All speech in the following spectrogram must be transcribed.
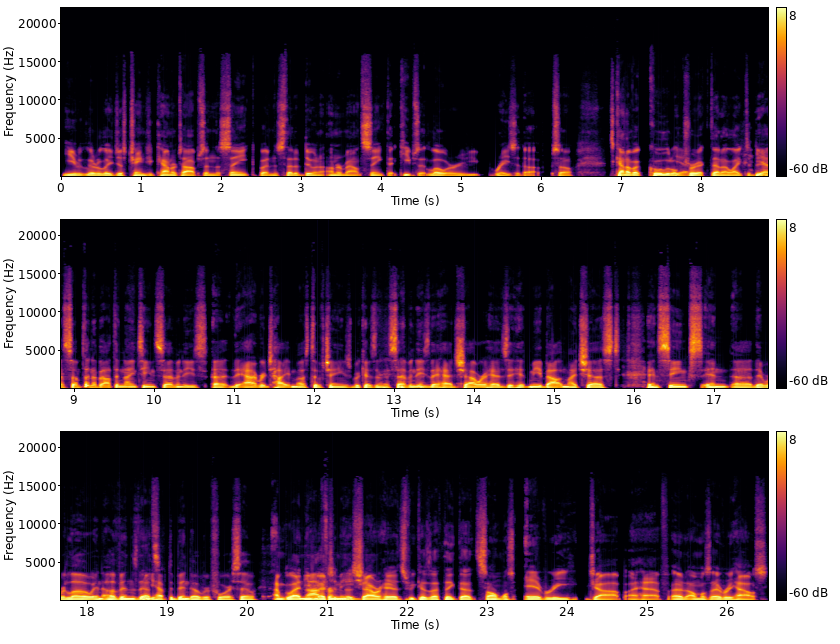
You literally just change the countertops in the sink, but instead of doing an undermount sink that keeps it lower, you raise it up. So it's kind of a cool little Yeah. trick that I like to do. Yeah, something about the 1970s. Uh, the average height must have changed because in the 70s they had shower heads that hit me about in my chest, and sinks, and uh, they were low, and ovens that you have to bend over for. So I'm glad you mentioned me. the shower heads because I think that's almost every job I have at almost every house.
